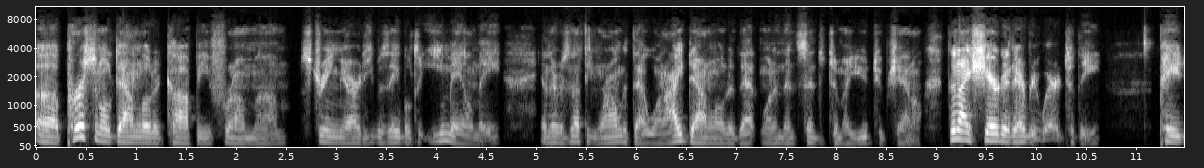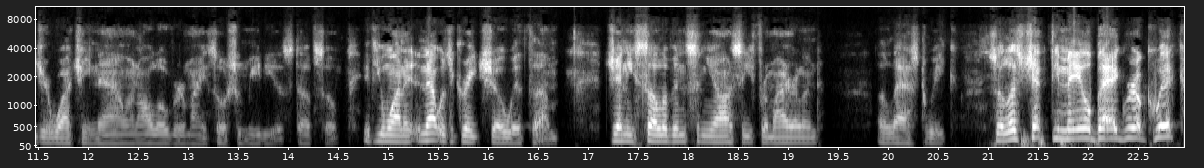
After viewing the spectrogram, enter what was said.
a personal downloaded copy from um, StreamYard. He was able to email me, and there was nothing wrong with that one. I downloaded that one and then sent it to my YouTube channel. Then I shared it everywhere to the page you're watching now and all over my social media stuff. So if you want it, and that was a great show with um, Jenny Sullivan Sanyasi from Ireland uh, last week. So let's check the mailbag real quick.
